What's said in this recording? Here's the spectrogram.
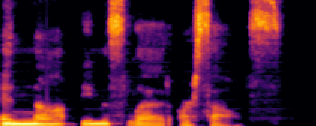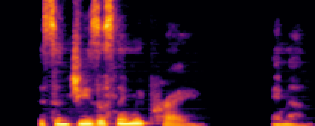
and not be misled ourselves. It's in Jesus' name we pray. Amen.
